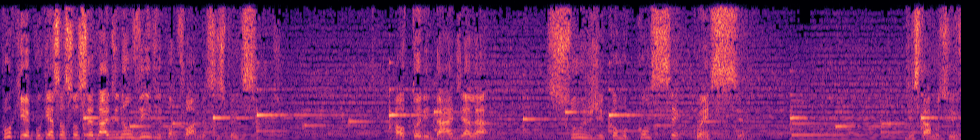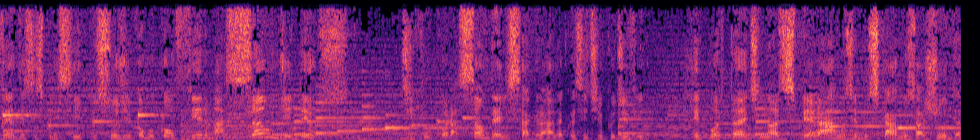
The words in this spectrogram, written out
Por quê? Porque essa sociedade não vive conforme esses princípios. A autoridade ela surge como consequência de estarmos vivendo esses princípios, surge como confirmação de Deus de que o coração dele se agrada com esse tipo de vida. É importante nós esperarmos e buscarmos ajuda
